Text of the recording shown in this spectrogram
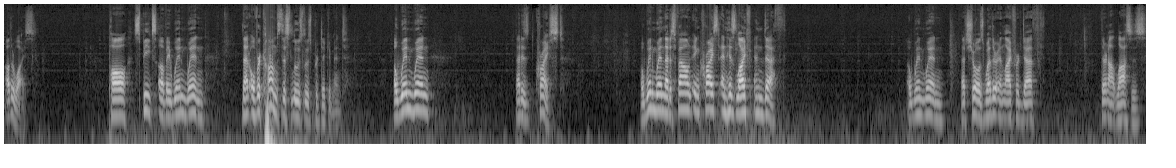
otherwise. Paul speaks of a win win that overcomes this lose lose predicament. A win win that is Christ. A win win that is found in Christ and his life and death. A win win that shows whether in life or death, they're not losses,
